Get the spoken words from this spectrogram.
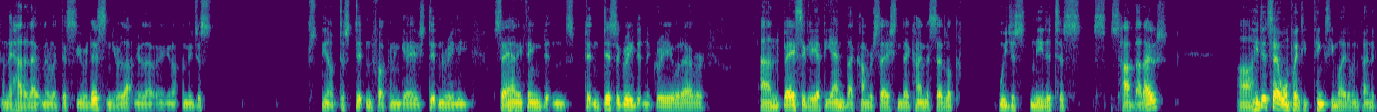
And they had it out and they're like, this, you were this and you were that and you were that, you know, and they just, you know, just didn't fucking engage, didn't really say mm. anything, didn't, didn't disagree, didn't agree, whatever. And basically at the end of that conversation, they kind of said, look, we just needed to s- s- have that out. Uh, he did say at one point he thinks he might have been kind of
